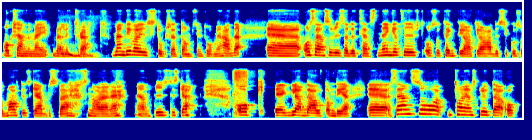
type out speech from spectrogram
och kände mig väldigt mm. trött. Men det var i stort sett de symptom jag hade. Eh, och sen så visade test negativt och så tänkte jag att jag hade psykosomatiska besvär snarare än fysiska och eh, glömde allt om det. Eh, sen så tar jag en spruta och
